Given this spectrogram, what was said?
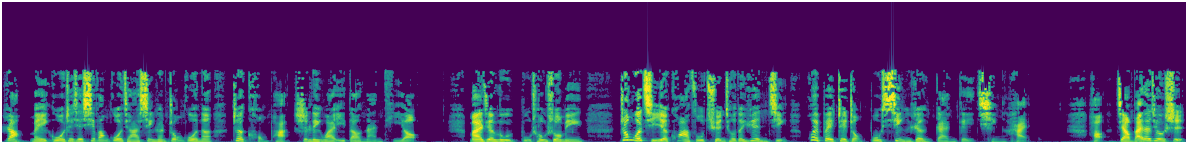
让美国这些西方国家信任中国呢？这恐怕是另外一道难题哦。麦建禄补充说明，中国企业跨足全球的愿景会被这种不信任感给侵害。好，讲白了就是，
